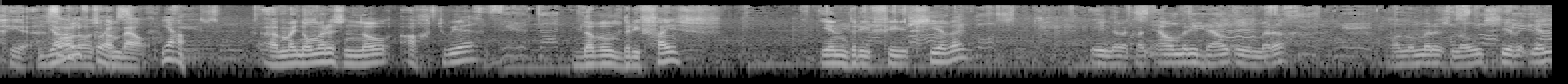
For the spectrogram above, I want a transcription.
gee? Ja. Asseblief, ons kan bel. Ja. Uh, my nommer is 082 335 1347 en hulle kan Elmarie bel in die middag. Haar nommer is 071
